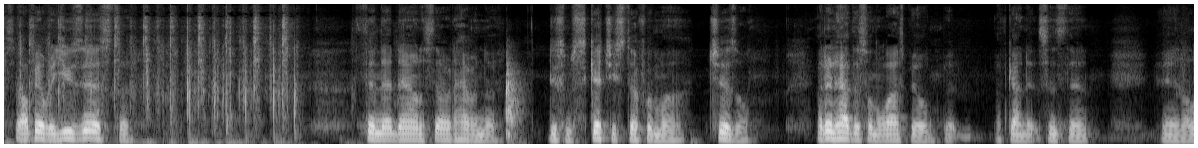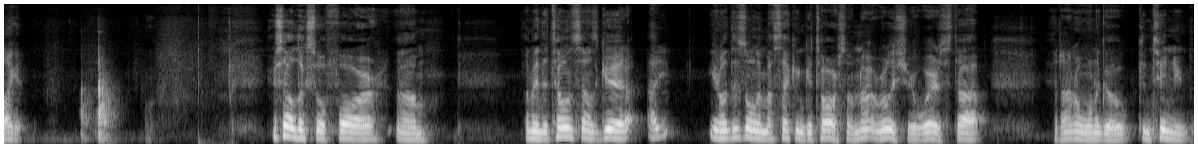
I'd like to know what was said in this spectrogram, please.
So I'll be able to use this to thin that down instead of having to do some sketchy stuff with my chisel. I didn't have this on the last build, but I've gotten it since then, and I like it. Here's how it looks so far. Um, I mean, the tone sounds good. I, you know, this is only my second guitar, so I'm not really sure where to stop. And I don't want to go continue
